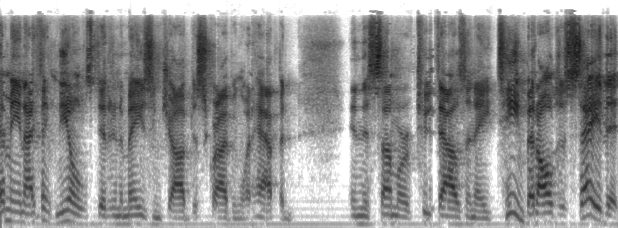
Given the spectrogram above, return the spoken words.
I mean, I think Nils did an amazing job describing what happened in the summer of 2018. But I'll just say that,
